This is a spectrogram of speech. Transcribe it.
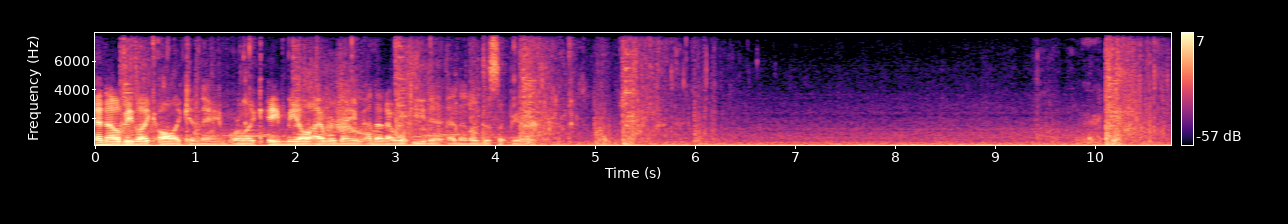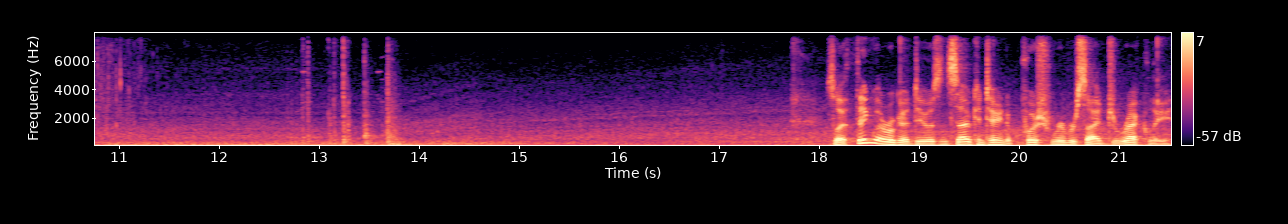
and that'll be like all I can name. Or like a meal I will name and then I will eat it and it'll disappear. So I think what we're going to do is instead of continuing to push Riverside directly,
